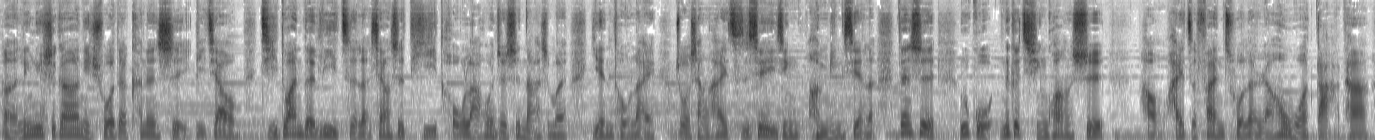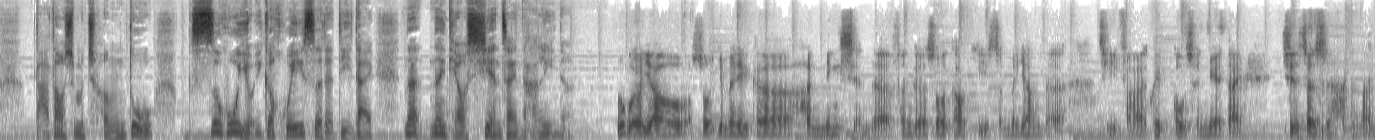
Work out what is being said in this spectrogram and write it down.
呃，林律师刚刚你说的可能是比较极端的例子了，像是剃头啦，或者是拿什么烟头来灼伤孩子，这些已经很明显了。但是如果那个情况是，好，孩子犯错了，然后我打他。达到什么程度，似乎有一个灰色的地带。那那条线在哪里呢？如果要说有没有一个很明显的分割，说到底什么样的体罚会构成虐待，其实这是很难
